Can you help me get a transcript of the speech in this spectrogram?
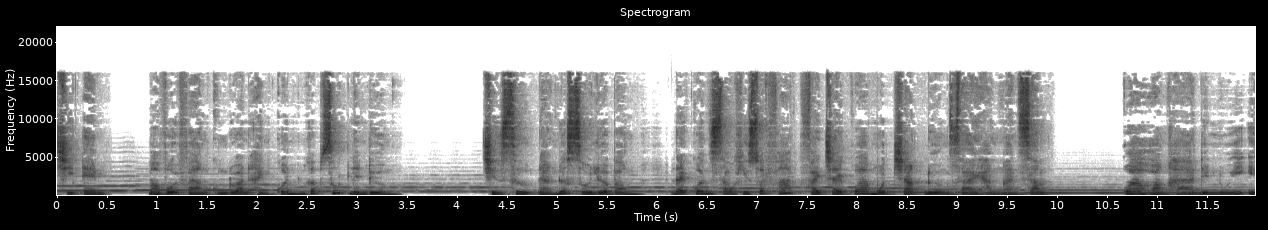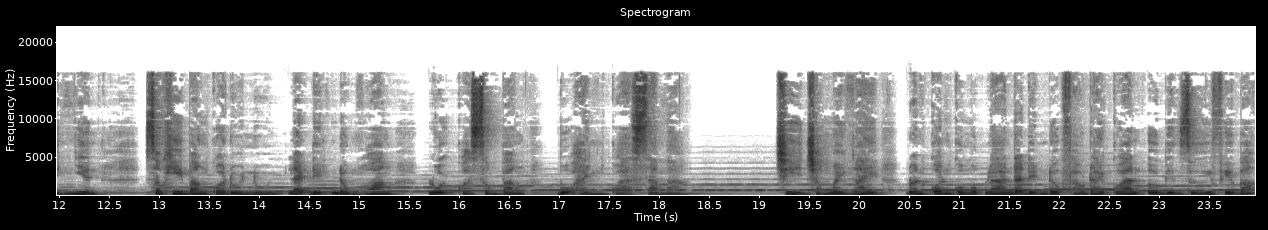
chị em mà vội vàng cùng đoàn hành quân gấp rút lên đường. Chiến sự đang nước sôi lửa bỏng, đại quân sau khi xuất phát phải trải qua một chặng đường dài hàng ngàn dặm. Qua Hoàng Hà đến núi Yến Nhiên, sau khi băng qua đồi núi lại đến đồng hoang, lội qua sông băng, bộ hành qua sa mạc. Chỉ trong mấy ngày, đoàn quân của Mộc Lan đã đến được pháo đài quan ở biên giới phía Bắc.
